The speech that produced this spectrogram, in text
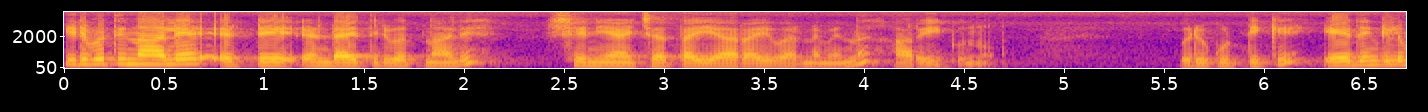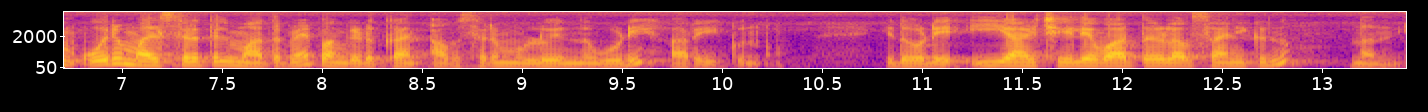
ഇരുപത്തിനാല് എട്ട് രണ്ടായിരത്തി ഇരുപത്തിനാല് ശനിയാഴ്ച തയ്യാറായി വരണമെന്ന് അറിയിക്കുന്നു. ഒരു കുട്ടിക്ക് ഏതെങ്കിലും ഒരു മത്സരത്തിൽ മാത്രമേ പങ്കെടുക്കാൻ അവസരമുള്ളൂ എന്നുകൂടി അറിയിക്കുന്നു. ഇതോടെ ഈ ആഴ്ചയിലെ വാർത്തകൾ അവസാനിക്കുന്നു. നന്ദി.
